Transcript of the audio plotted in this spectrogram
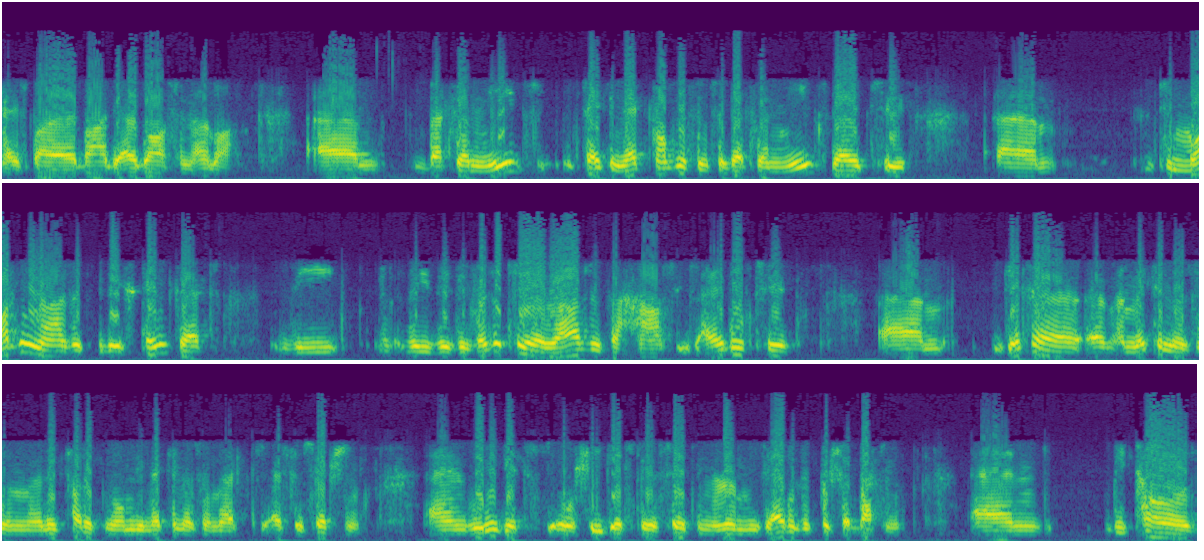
case by by the Oubaas and Ouma. Um, but one needs, taking that cognizance of that, one needs though to um, to modernize it to the extent that the the, the, the visitor arrives at the house is able to um, get a, a, a mechanism, an electronic normally mechanism at, at reception. And when he gets or she gets to a certain room, he's able to push a button and be told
